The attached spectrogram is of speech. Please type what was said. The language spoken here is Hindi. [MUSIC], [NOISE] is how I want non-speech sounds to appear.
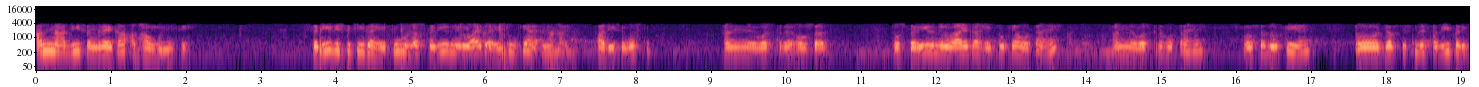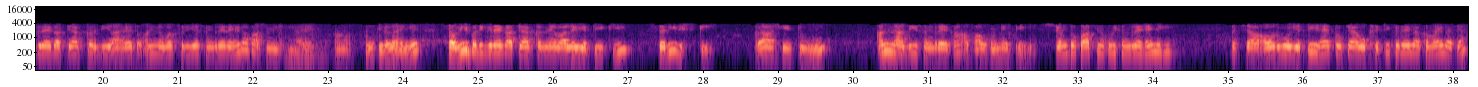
अन्न आदि संग्रह का अभाव होने से। शरीर स्थिति का हेतु मतलब शरीर निर्वाह का हेतु क्या है? अन्न आदि से वस्त्र। अन्न वस्त्र औषध। तो शरीर निर्वाह का हेतु क्या होता है? अन्न वस्त्र होता है। औषध होती है। तो जब इसने सभी परिग्रह का त्याग कर दिया है तो अन्य वस्त्र ये संग्रह रहेगा पास में? हाँ उनकी लगाएँगे। सभी परिग्रह का त्याग करने वाले यति की शरीर स्थिति का हेतु अन्य आदि संग्रह का अभाव होने से स्वयं तो पास में कोई संग्रह है नहीं। अच्छा और वो यति है तो क्या वो खेती करेगा कमाएगा क्या?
